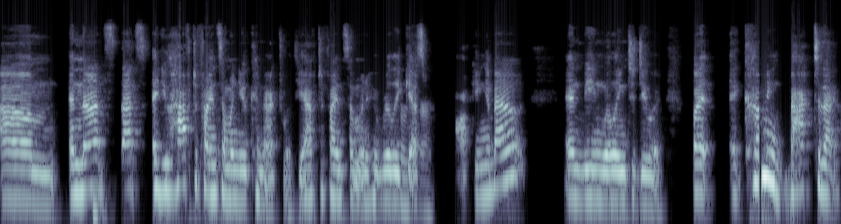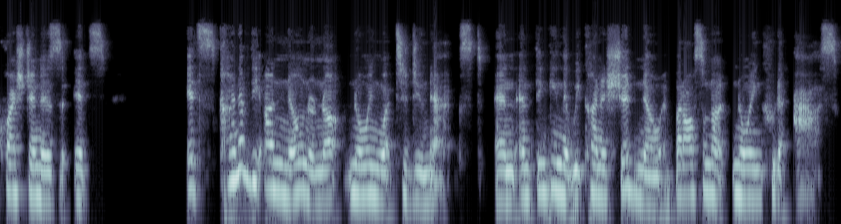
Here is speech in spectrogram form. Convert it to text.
Um, and that's that's and you have to find someone you connect with. You have to find someone who really For gets sure. what you're talking about and being willing to do it. But uh, coming back to that question is it's it's kind of the unknown or not knowing what to do next and and thinking that we kind of should know it but also not knowing who to ask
